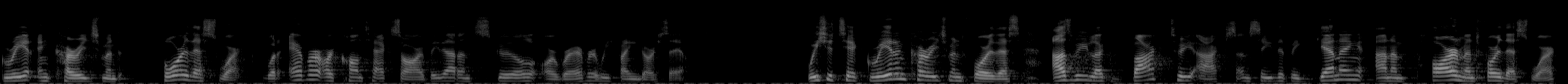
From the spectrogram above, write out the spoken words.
great encouragement for this work, whatever our contexts are, be that in school or wherever we find ourselves. We should take great encouragement for this as we look back to Acts and see the beginning and empowerment for this work,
